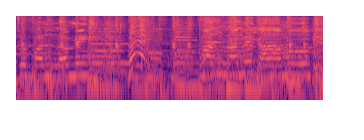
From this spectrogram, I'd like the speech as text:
to follow me. Hey, follow me, come on,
